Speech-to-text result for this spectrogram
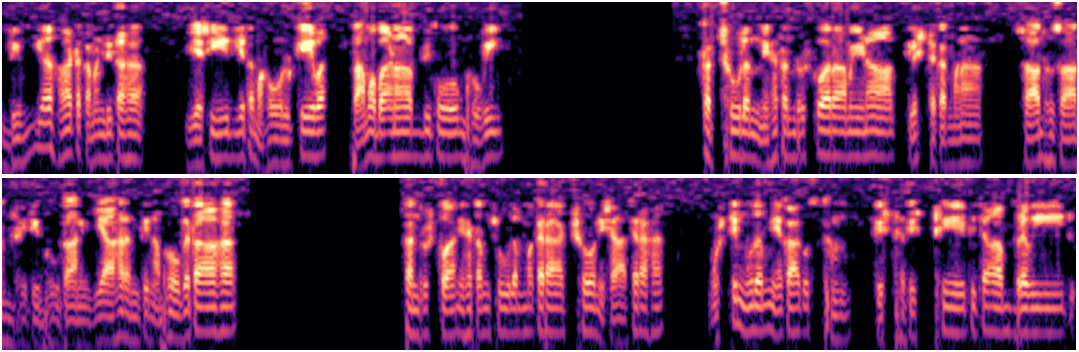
दिव्यहाटकमण्डितः। व्यशीर्यतमहोल्केव रामबाणाब्दितो भुवि। तच्छूलम् निहतम् दृष्ट्वा रामेणाक्लिष्टकर्मणा साधु साध्विति भूतानि व्याहरन्ति नभोगताः तम् दृष्ट्वा निहतम् शूलम् मकराक्षो निशाचरः। मुष्टिम् मुदम्यकाकुत्स्थम् तिष्ठतिष्ठेति चाब्रवीत्।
